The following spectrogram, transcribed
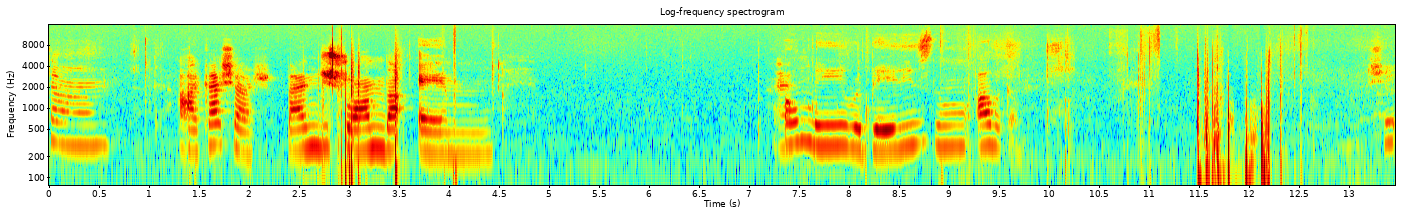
Tamam. Arkadaşlar bence şu anda em Only ladies no. Al bakalım. Şey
